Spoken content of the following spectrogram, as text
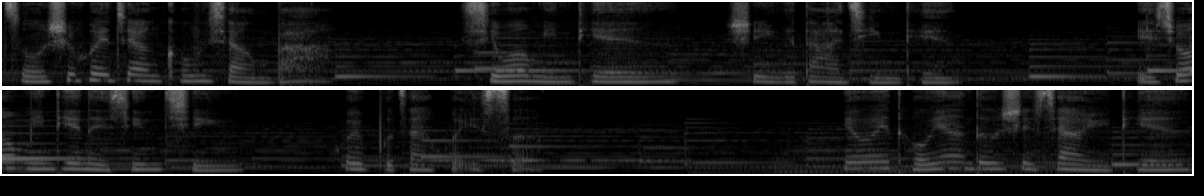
总是会这样空想吧。希望明天是一个大晴天，也希望明天的心情会不再灰色。因为同样都是下雨天，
